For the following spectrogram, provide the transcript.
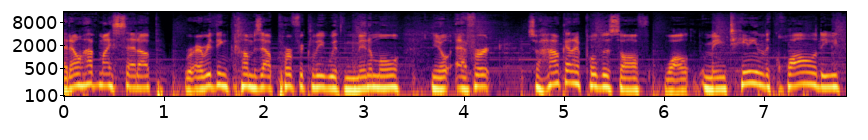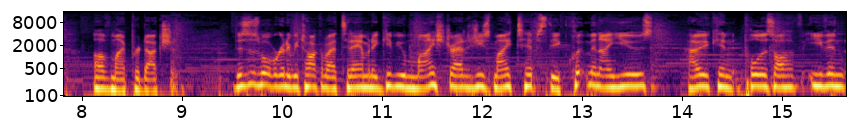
I don't have my setup where everything comes out perfectly with minimal, you know, effort. So how can I pull this off while maintaining the quality of my production? This is what we're going to be talking about today. I'm going to give you my strategies, my tips, the equipment I use, how you can pull this off even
